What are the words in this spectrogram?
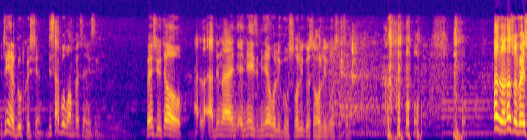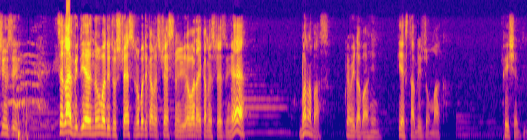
you think you're a good Christian? Disciple one person, you see. First you tell, I, I didn't, it's Holy Ghost, Holy Ghost, Holy Ghost. that's, that's what first you see. It's a life there, nobody to stress, nobody come and stress me. I come and stress me? Yeah. Barnabas, can read about him. He established John Mark patiently.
